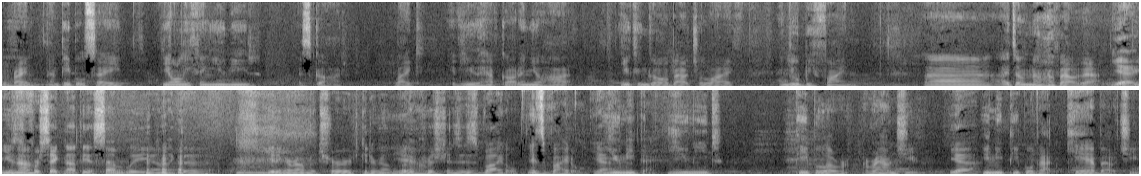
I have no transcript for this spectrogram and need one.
Mhm. right? And people say the only thing you need is God. Like if you have God in your heart, you can go about your life and you'll be fine. Uh, I don't know about that. Yeah, you know, forsake not the assembly. You know, like the getting around the church, getting around other Christians is vital. it's vital. Yeah. You need that. You need people ar- around you. Yeah, You need people that care about you.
